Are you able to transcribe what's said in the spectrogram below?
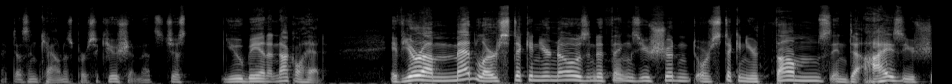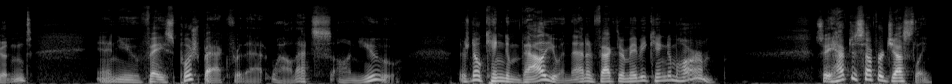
That doesn't count as persecution. That's just you being a knucklehead. If you're a meddler sticking your nose into things you shouldn't or sticking your thumbs into eyes you shouldn't, and you face pushback for that, well, that's on you. There's no kingdom value in that. In fact, there may be kingdom harm. So you have to suffer justly.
